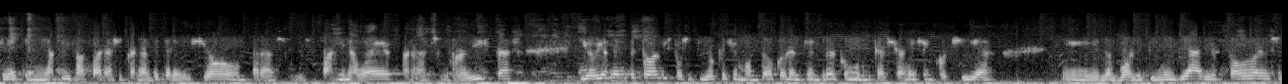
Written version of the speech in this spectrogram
que tenía FIFA para su canal de televisión, para su página web, para sus revistas y obviamente todo el dispositivo que se montó con el centro de comunicaciones en Cochilla, eh, los boletines diarios, todo eso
